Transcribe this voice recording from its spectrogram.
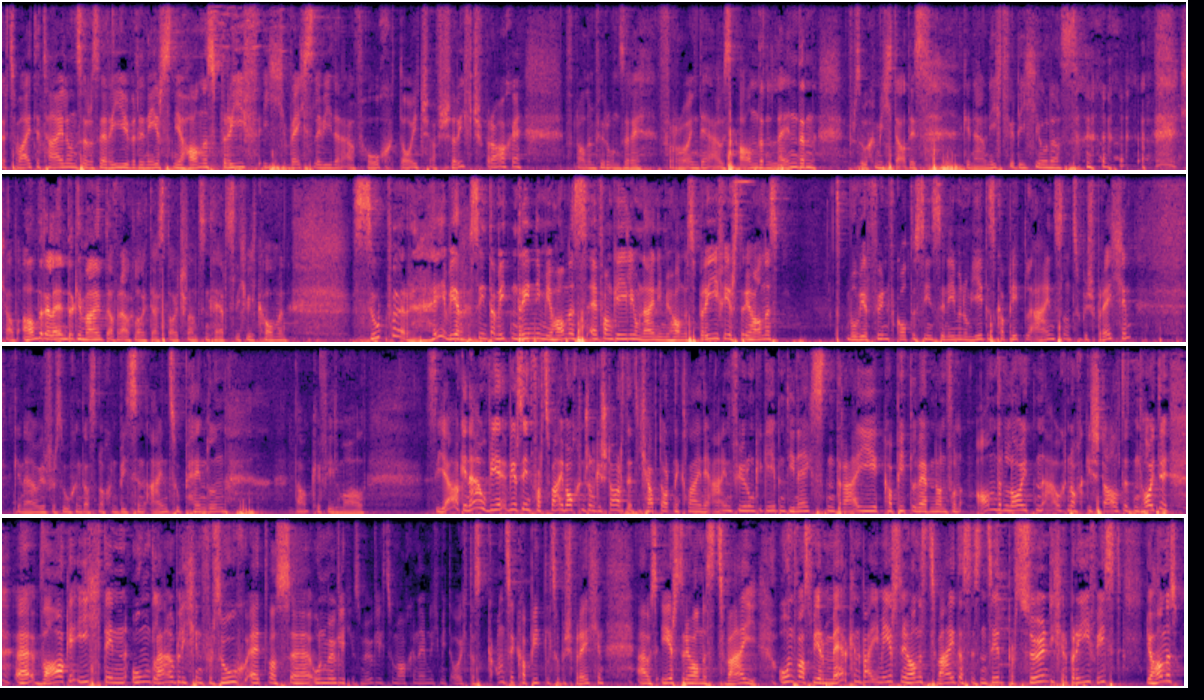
Der zweite Teil unserer Serie über den ersten Johannesbrief. Ich wechsle wieder auf Hochdeutsch, auf Schriftsprache, vor allem für unsere Freunde aus anderen Ländern. Versuche mich da das genau nicht für dich, Jonas. Ich habe andere Länder gemeint, aber auch Leute aus Deutschland sind herzlich willkommen. Super. Hey, wir sind da mittendrin im Johannesevangelium, nein, im Johannesbrief, 1. Johannes wo wir fünf Gottesdienste nehmen, um jedes Kapitel einzeln zu besprechen. Genau, wir versuchen das noch ein bisschen einzupendeln. Danke vielmals. Ja, genau. Wir, wir sind vor zwei Wochen schon gestartet. Ich habe dort eine kleine Einführung gegeben. Die nächsten drei Kapitel werden dann von anderen Leuten auch noch gestaltet. Und heute äh, wage ich den unglaublichen Versuch, etwas äh, Unmögliches möglich zu machen, nämlich mit euch das ganze Kapitel zu besprechen aus 1. Johannes 2. Und was wir merken bei im 1. Johannes 2, dass es ein sehr persönlicher Brief ist. Johannes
